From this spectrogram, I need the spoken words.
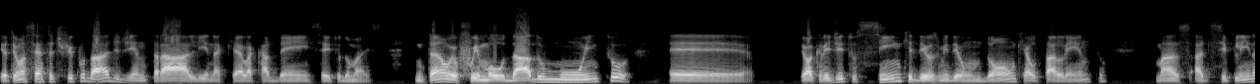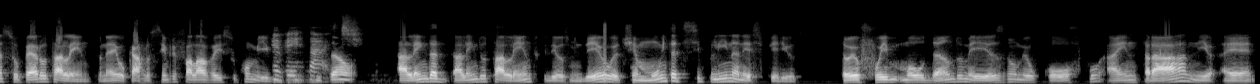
eu tenho uma certa dificuldade de entrar ali naquela cadência e tudo mais. Então, eu fui moldado muito. É, eu acredito sim que Deus me deu um dom, que é o talento, mas a disciplina supera o talento, né? O Carlos sempre falava isso comigo. É verdade. Então, além, da, além do talento que Deus me deu, eu tinha muita disciplina nesse período. Então, eu fui moldando mesmo o meu corpo a entrar é,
